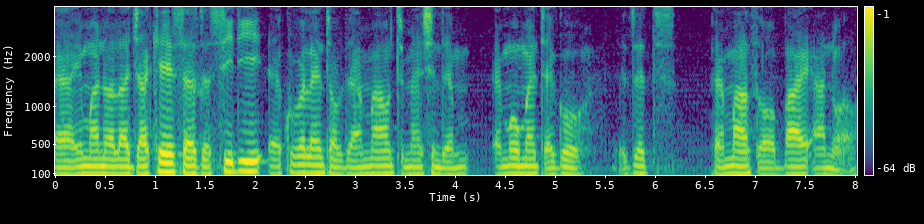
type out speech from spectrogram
Uh, Emmanuel Ajake says the cedi equivalent of the amount mentioned a, m- a moment ago, is it per month or biannual?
